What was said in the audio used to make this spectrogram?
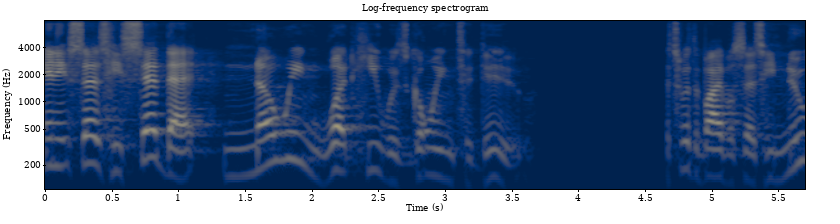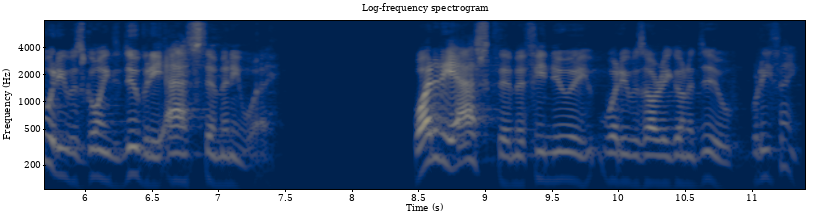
And he says he said that knowing what he was going to do. That's what the Bible says. He knew what he was going to do, but he asked them anyway. Why did he ask them if he knew what he was already going to do? What do you think?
